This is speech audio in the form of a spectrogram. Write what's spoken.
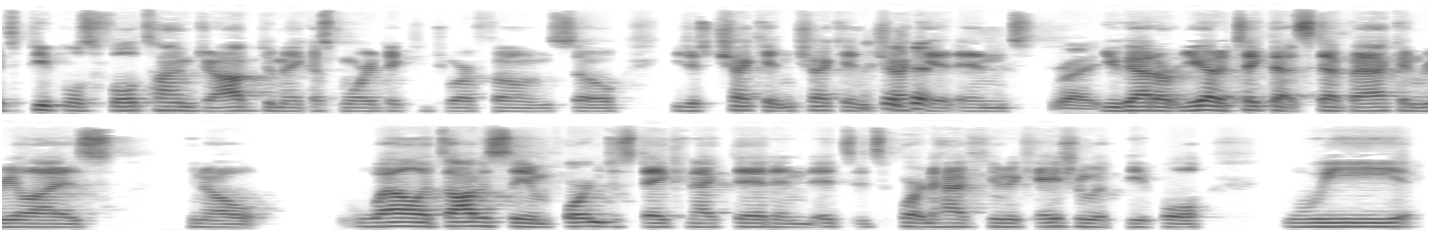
it's people's full time job to make us more addicted to our phones. So you just check it and check it and check it and Right. you gotta you gotta take that step back and realize you know well it's obviously important to stay connected and it's it's important to have communication with people we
